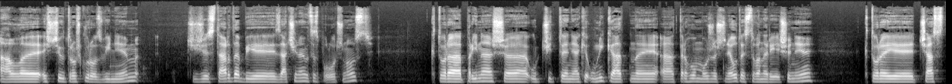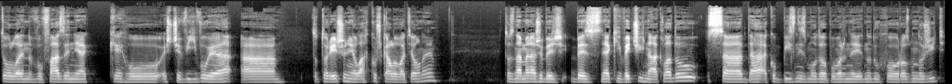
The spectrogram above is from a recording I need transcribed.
ale ešte ju trošku rozviniem. Čiže startup je začínajúca spoločnosť, ktorá prináša určité nejaké unikátne a trhom možno ešte neotestované riešenie, ktoré je často len vo fáze nejakého ešte vývoja a toto riešenie je ľahko škálovateľné. To znamená, že bez, bez nejakých väčších nákladov sa dá ako biznis model pomerne jednoducho rozmnožiť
